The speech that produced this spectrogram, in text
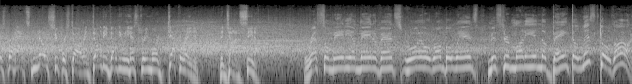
is perhaps no superstar in WWE history more decorated than John Cena. WrestleMania main events, Royal Rumble wins, Mr. Money in the Bank, the list goes on.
